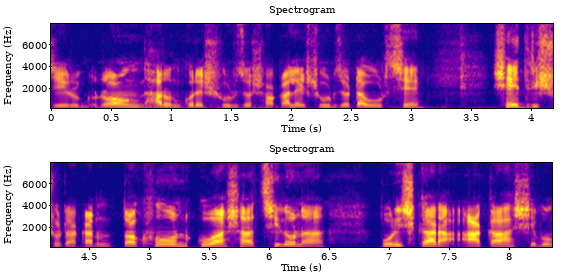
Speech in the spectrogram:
যে রং ধারণ করে সূর্য সকালের সূর্যটা উঠছে, সেই দৃশ্যটা। কারণ তখন কুয়াশা ছিল না, পরিষ্কার আকাশ এবং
